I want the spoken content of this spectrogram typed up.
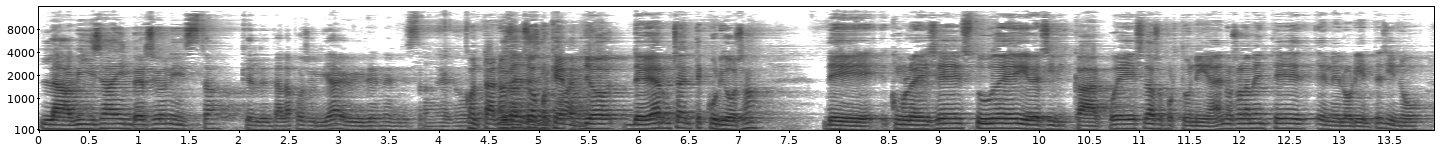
la visa de inversionista que les da la posibilidad de vivir en el extranjero. Contanos eso, porque yo debe haber mucha gente curiosa de, como lo dices tú, de diversificar pues las oportunidades, no solamente en el oriente, sino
